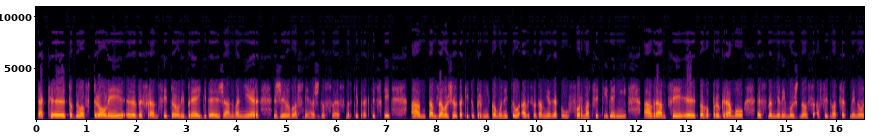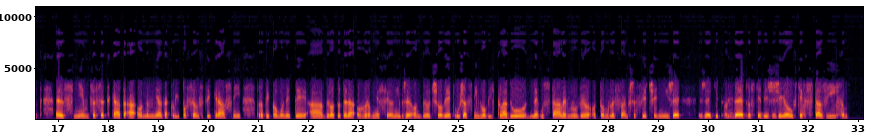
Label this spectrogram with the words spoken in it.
tak eh, to bylo v Troli eh, ve Francii, Troli Bray, kde Jean Vanier žil vlastně až do své smrti prakticky a tam založil taky tu první komunitu a my jsme tam měli takovou formaci týdenní a v rámci e, toho programu e, jsme měli možnost asi 20 minut e, s ním se setkat a on měl takový poselství krásný pro ty komunity a bylo to teda ohromně silný, protože on byl člověk úžasného výkladu, neustále mluvil o tomhle svém přesvědčení, že že tito lidé prostě, když žijou v těch stazích,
